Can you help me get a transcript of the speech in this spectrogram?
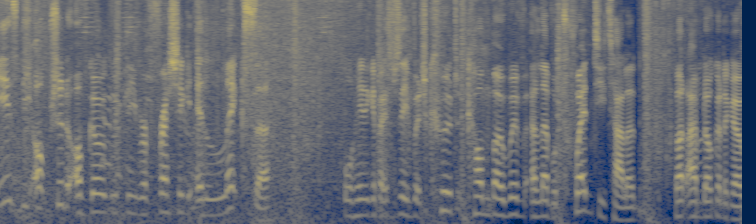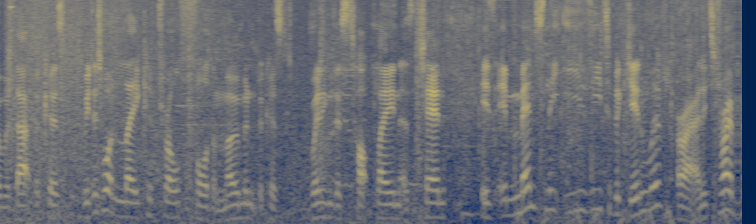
is the option of going with the Refreshing Elixir, healing effects received, which could combo with a level 20 talent, but I'm not going to go with that because we just want lane control for the moment because winning this top lane as Chen is immensely easy to begin with. Alright, I need to try and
